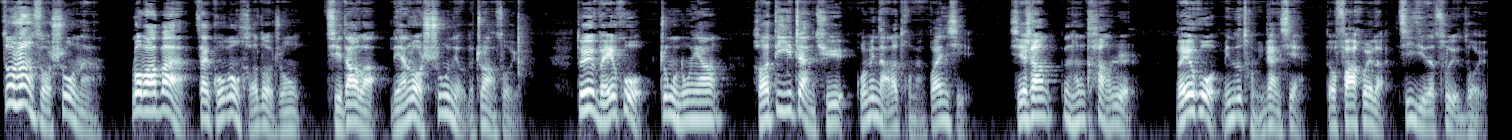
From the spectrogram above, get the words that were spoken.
综上所述呢，洛巴办在国共合作中起到了联络枢纽的重要作用，对于维护中共中央和第一战区国民党的统战关系、协商共同抗日、维护民族统一战线都发挥了积极的促进作用。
